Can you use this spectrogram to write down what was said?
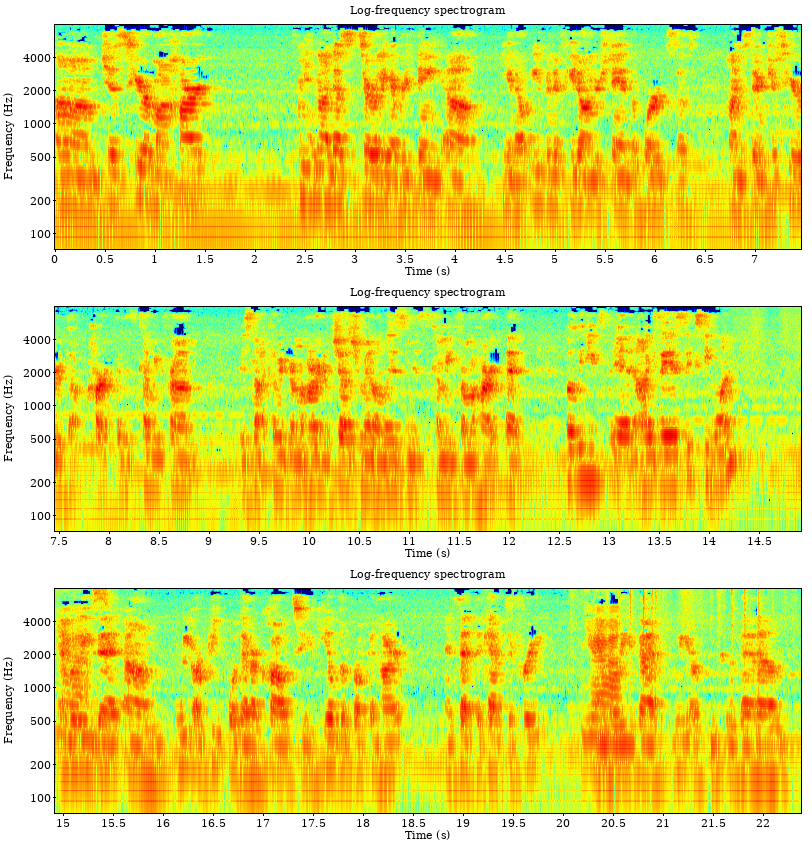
Um, just hear my heart, not necessarily everything. Um, you know, even if you don't understand the words of times there, just hear the heart that it's coming from. It's not coming from a heart of judgmentalism. It's coming from a heart that believes in Isaiah 61 yes. And believe that um, we are people that are called to heal the broken heart and set the captive free. Yeah. And believe that we are people that um,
